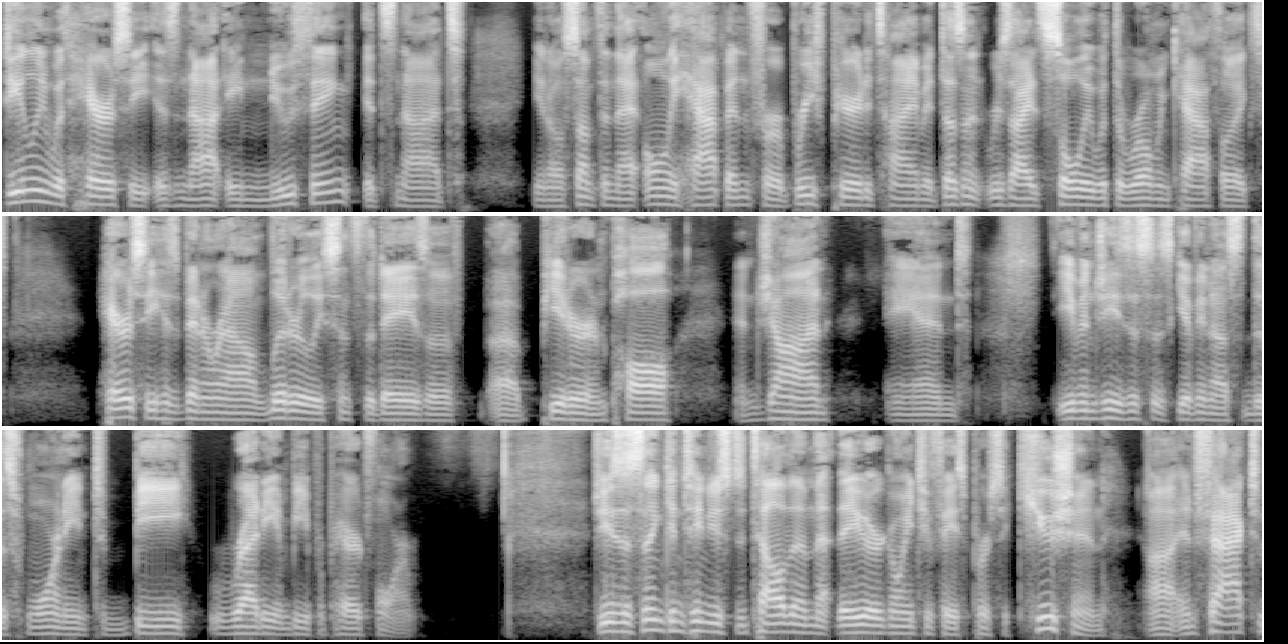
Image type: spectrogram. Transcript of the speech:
dealing with heresy is not a new thing. It's not, you know, something that only happened for a brief period of time. It doesn't reside solely with the Roman Catholics. Heresy has been around literally since the days of uh, Peter and Paul and John and even Jesus is giving us this warning to be ready and be prepared for him. Jesus then continues to tell them that they are going to face persecution. Uh, in fact,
